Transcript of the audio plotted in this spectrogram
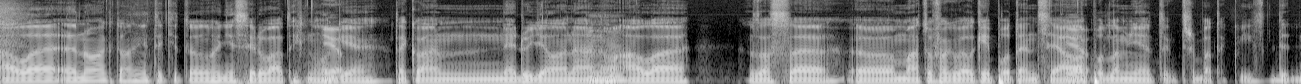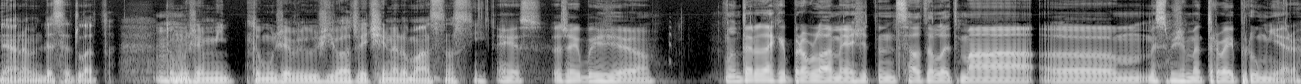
ale no aktuálně teď je to hodně syrová technologie, jo. taková nedodělaná, mm-hmm. no, mhm. ale zase uh, má to fakt velký potenciál jo. podle mě tak třeba takový, já nevím, 10 let. Mm-hmm. To, mhm. může mít, to může využívat většina domácností. Yes, řekl bych, že jo. No tady taky problém je, že ten satelit má, um, myslím, že metrový průměr.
